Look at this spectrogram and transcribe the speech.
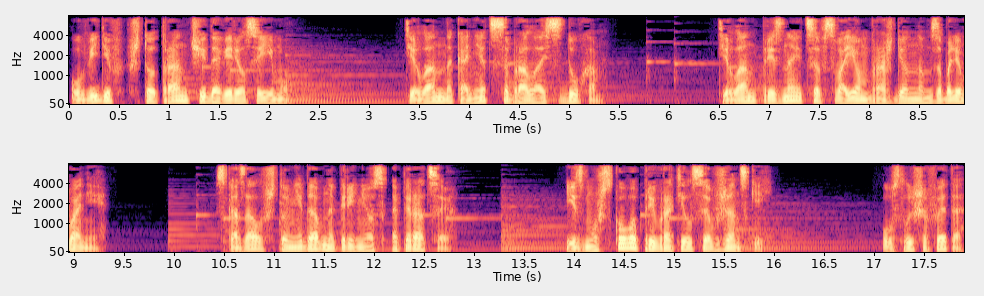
Увидев, что Тран Чи доверился ему, Тилан наконец собралась с духом. Тилан признается в своем врожденном заболевании. Сказал, что недавно перенес операцию. Из мужского превратился в женский. Услышав это,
